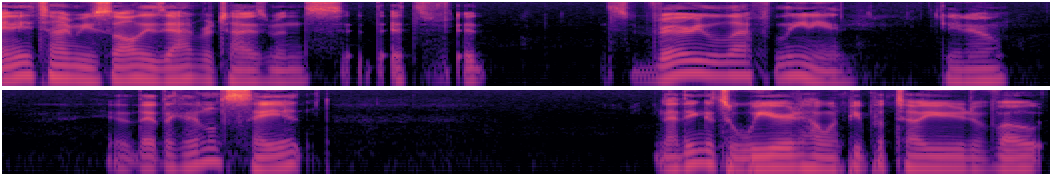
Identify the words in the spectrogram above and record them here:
Anytime you saw these advertisements, it's it, it's very left leaning, you know. They like they don't say it. And I think it's weird how when people tell you to vote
